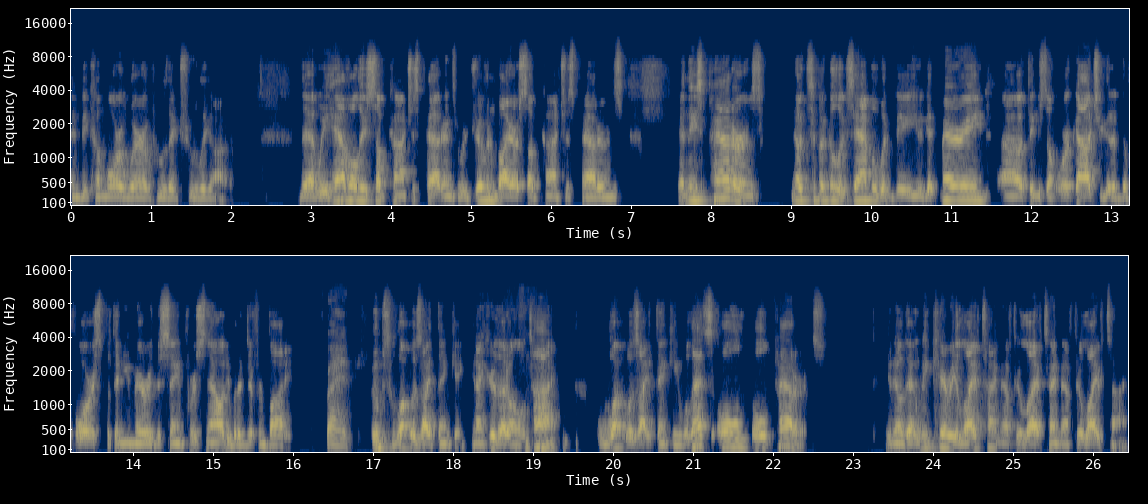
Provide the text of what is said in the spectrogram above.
and become more aware of who they truly are. That we have all these subconscious patterns, we're driven by our subconscious patterns. And these patterns you know, typical example would be you get married, uh, things don't work out, you get a divorce, but then you marry the same personality but a different body. Right. Oops, what was I thinking? And I hear that all the time. what was I thinking? Well, that's old, old patterns, you know, that we carry lifetime after lifetime after lifetime.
